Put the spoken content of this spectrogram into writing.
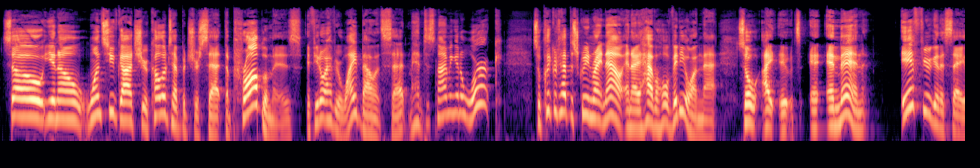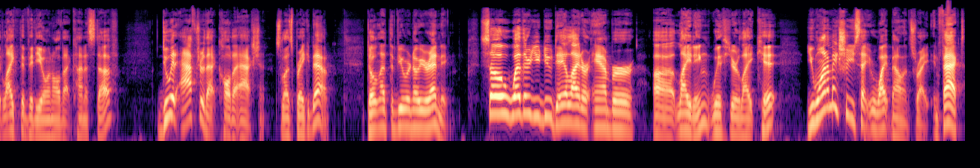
So, you know, once you've got your color temperature set, the problem is if you don't have your white balance set, man, it's not even to work. So click or tap the screen right now, and I have a whole video on that. So I, it's, and then if you're to say like the video and all that kind of stuff, do it after that call to action. So let's break it down. Don't let the viewer know you're ending. So whether you do daylight or amber uh, lighting with your light kit, you want to make sure you set your white balance right. In fact,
